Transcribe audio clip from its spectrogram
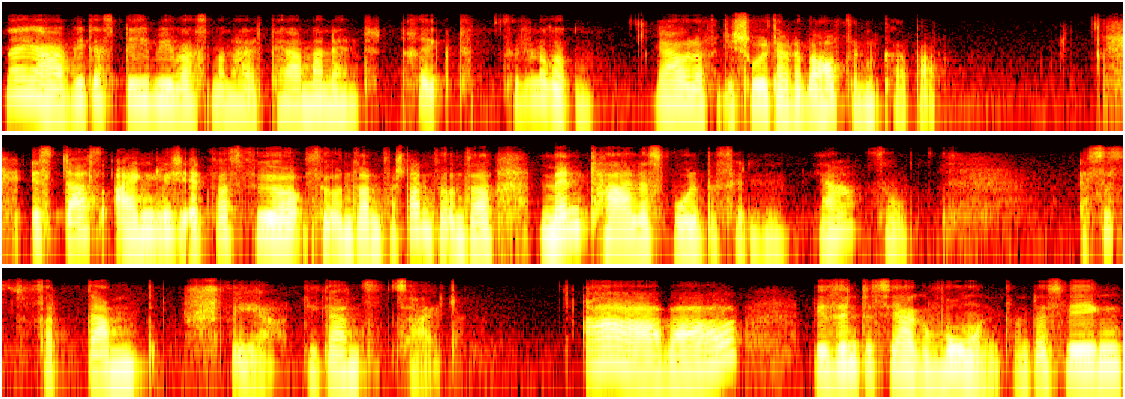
naja, wie das Baby, was man halt permanent trägt für den Rücken. Ja, oder für die Schultern, überhaupt für den Körper ist das eigentlich etwas für, für unseren Verstand, für unser mentales Wohlbefinden. Ja, so. Es ist verdammt schwer, die ganze Zeit. Aber wir sind es ja gewohnt. Und deswegen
